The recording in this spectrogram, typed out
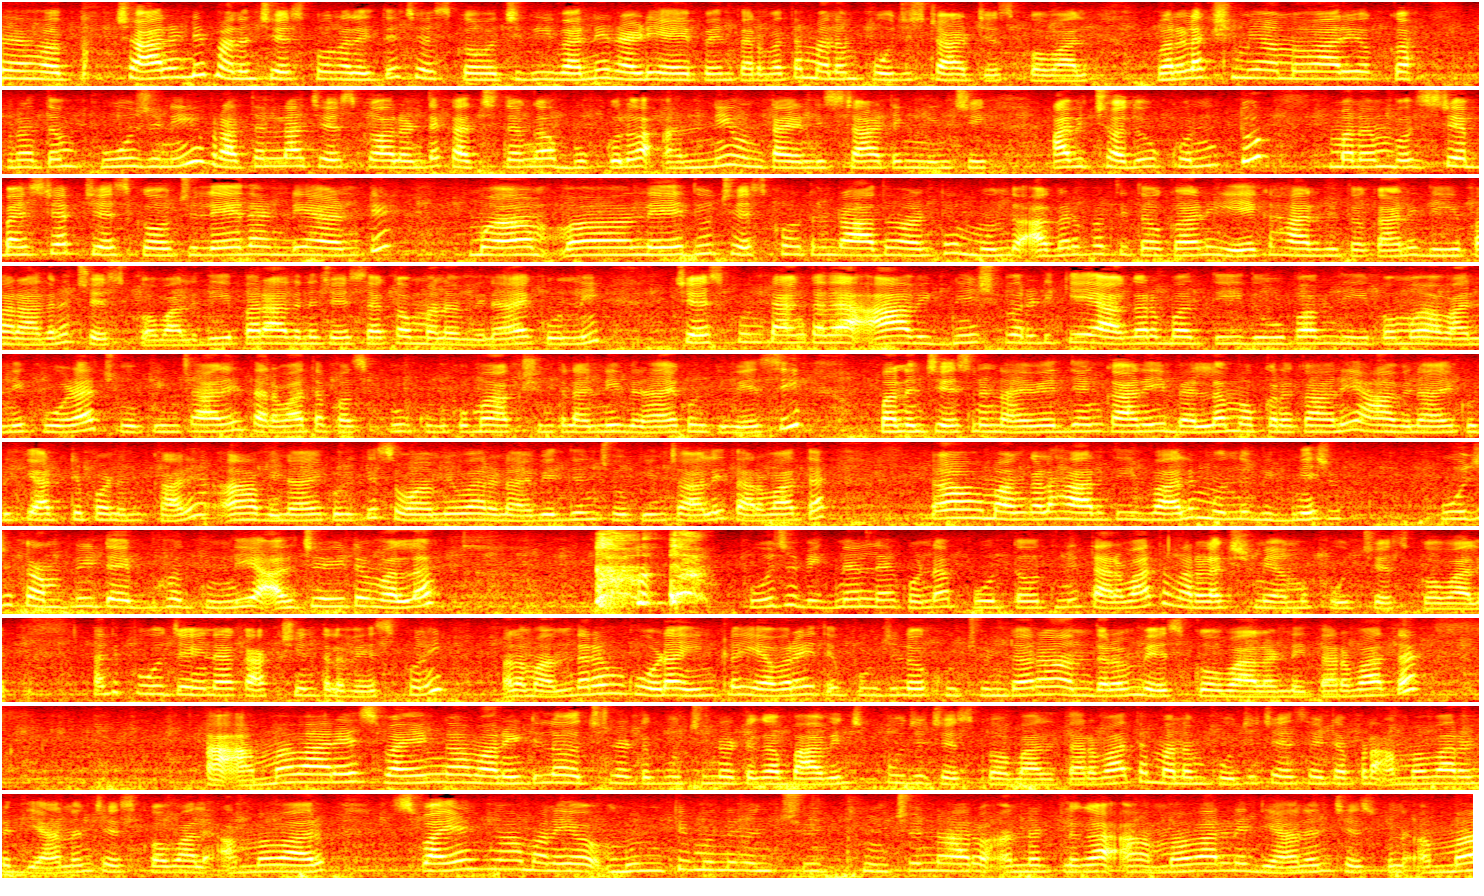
చాలండి మనం చేసుకోగలిగితే చేసుకోవచ్చు. ఇవన్నీ రెడీ అయిపోయిన తర్వాత మనం పూజ స్టార్ట్ చేసుకోవాలి. వరలక్ష్మి అమ్మవారి యొక్క వ్రతం పూజని వ్రతంలా చేసుకోవాలంటే ఖచ్చితంగా బుక్లో అన్నీ ఉంటాయండి స్టార్టింగ్ నుంచి. అవి చదువుకుంటూ మనం స్టెప్ బై స్టెప్ చేసుకోవచ్చు. లేదండి అంటే మా లేదు చేసుకోవటం రాదు అంటే ముందు అగరబత్తితో కానీ ఏకహారతితో కానీ దీపారాధన చేసుకోవాలి. దీపారాధన చేశాక మనం వినాయకుడిని చేసుకుంటాం కదా. ఆ విఘ్నేశ్వరుడికి అగరబత్తి ధూపం దీపము అవన్నీ కూడా చూపించాలి. తర్వాత పసుపు కుంకుమ అక్షింతలన్నీ వినాయకుడికి వేసి మనం చేసిన నైవేద్యం కానీ బెల్లం మొక్కను కానీ ఆ వినాయకుడికి అట్టిపండును కానీ ఆ వినాయకుడికి స్వామివారి నైవేద్యం చూపించాలి. తర్వాత మంగళహారతి ఇవ్వాలి. ముందు విఘ్నేశ్వర పూజ కంప్లీట్ అయిపోతుంది. అది చేయటం వల్ల పూజ విఘ్నం లేకుండా పూర్తవుతుంది. తర్వాత వరలక్ష్మి అమ్మ పూజ చేసుకోవాలి. అది పూజ అయినాక అక్షింతలు వేసుకొని మనం అందరం కూడా ఇంట్లో ఎవరైతే పూజలో కూర్చుంటారో అందరం వేసుకోవాలండి. తర్వాత ఆ అమ్మవారే స్వయంగా మన ఇంటిలో వచ్చినట్టు కూర్చున్నట్టుగా భావించి పూజ చేసుకోవాలి. తర్వాత మనం పూజ చేసేటప్పుడు అమ్మవారిని ధ్యానం చేసుకోవాలి. అమ్మవారు స్వయంగా మన ముంటి ముందు నుంచి నుంచున్నారు అన్నట్లుగా ఆ అమ్మవారిని ధ్యానం చేసుకుని అమ్మ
